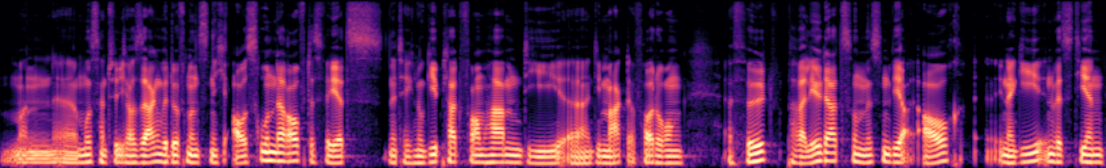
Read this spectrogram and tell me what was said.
man äh, muss natürlich auch sagen, wir dürfen uns nicht ausruhen darauf, dass wir jetzt eine Technologieplattform haben, die äh, die Markterforderungen erfüllt. Parallel dazu müssen wir auch Energie investieren,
